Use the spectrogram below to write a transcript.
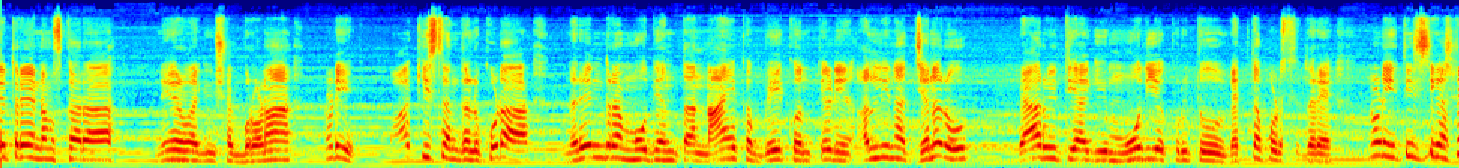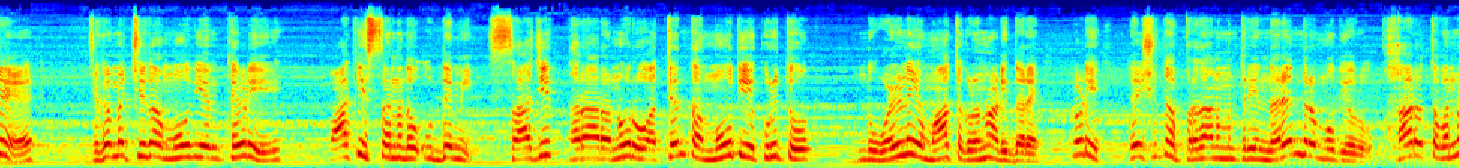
ಸ್ನೇಹಿತರೆ, ನಮಸ್ಕಾರ. ನೇರವಾಗಿ ವಿಷಯಕ್ಕೆ ಬರೋಣ. ನೋಡಿ, ಪಾಕಿಸ್ತಾನದಲ್ಲೂ ಕೂಡ ನರೇಂದ್ರ ಮೋದಿ ಅಂತ ನಾಯಕ ಬೇಕು ಅಂತೇಳಿ ಅಲ್ಲಿನ ಜನರು ಯಾವ ರೀತಿಯಾಗಿ ಮೋದಿಯ ಕುರಿತು ವ್ಯಕ್ತಪಡಿಸಿದ್ದಾರೆ. ನೋಡಿ, ಇತ್ತೀಚೆಗಷ್ಟೇ ಜಗಮೆಚ್ಚಿದ ಮೋದಿ ಅಂತೇಳಿ ಪಾಕಿಸ್ತಾನದ ಉದ್ಯಮಿ ಸಾಜಿದ್ ತರಾರ್ ಅನ್ನೋರು ಅತ್ಯಂತ ಮೋದಿಯ ಕುರಿತು ಒಂದು ಒಳ್ಳೆಯ ಮಾತುಗಳನ್ನು ಆಡಿದ್ದಾರೆ. ನೋಡಿ, ದೇಶದ ಪ್ರಧಾನಮಂತ್ರಿ ನರೇಂದ್ರ ಮೋದಿಯವರು ಭಾರತವನ್ನ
